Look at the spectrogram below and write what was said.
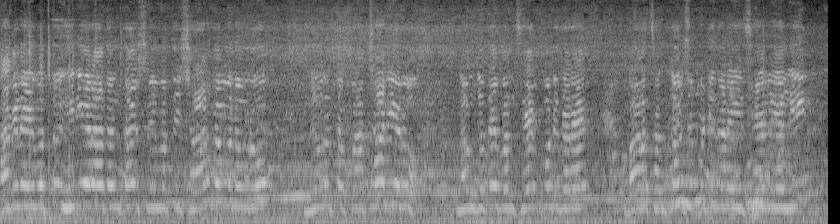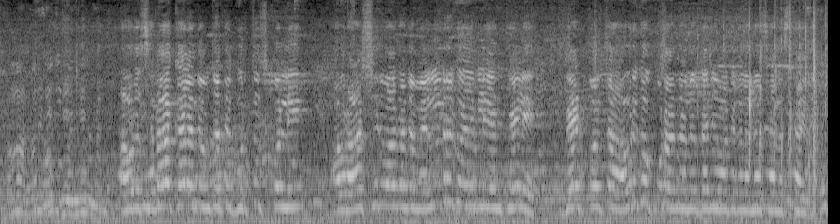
ಹಾಗೆಯೇ ಇವತ್ತು ಹಿರಿಯರಾದಂಥ ಶ್ರೀಮತಿ ಶಾರದಮ್ಮನವರು ನಿವೃತ್ತ ಪ್ರಾಚಾರ್ಯರು ನಮ್ಮ ಜೊತೆ ಬಂದು ಸೇರ್ಕೊಂಡಿದ್ದಾರೆ. ಬಹಳ ಸಂತೋಷ ಪಟ್ಟಿದ್ದಾರೆ ಈ ಸೇವೆಯಲ್ಲಿ. ಅವರು ಸದಾಕಾಲ ನಮ್ಮ ಜೊತೆ ಗುರುತಿಸ್ಕೊಳ್ಳಿ. ಅವರ ಆಶೀರ್ವಾದ ನಮ್ಮೆಲ್ಲರಿಗೂ ಇರಲಿ ಅಂತ ಹೇಳಿ ಬೇಡ್ಕೊಳ್ತಾ ಅವರಿಗೂ ಕೂಡ ನಾನು ಧನ್ಯವಾದಗಳನ್ನು ಸಲ್ಲಿಸ್ತಾ ಇದ್ದೇನೆ.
